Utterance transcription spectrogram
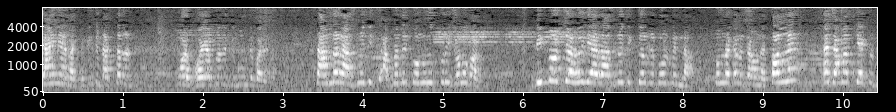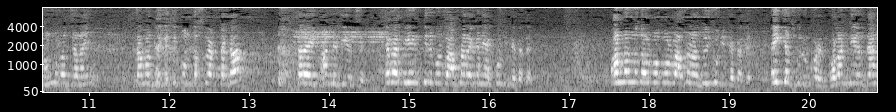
যাই নেওয়া লাগবে কিন্তু ডাক্তাররা ভয় আপনাদেরকে বলতে পারে না। তা আমরা রাজনৈতিক আপনাদেরকে অনুরোধ করি, জনগণ, বিপর্যয় হইলে আর রাজনৈতিক দলকে বলবেন না। তোমরা কেন যাও না? পারলে? হ্যাঁ জামাতকে একটা ধন্যবাদ জানাই। জামাত দেখেছি পঞ্চাশ লাখ টাকা। তারা এই ফান্ডে দিয়েছে। এবার বিএনপির বলব, আপনারা এখানে এক কোটি টাকা দেন। অন্যান্য দল বলব, আপনারা দুই কোটি টাকা দেন। এই কাজগুলো করেন, ভলান্টিয়ার দেন,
